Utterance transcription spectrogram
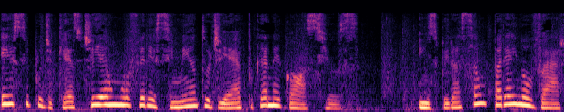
Esse podcast é um oferecimento de Época Negócios. Inspiração para inovar.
